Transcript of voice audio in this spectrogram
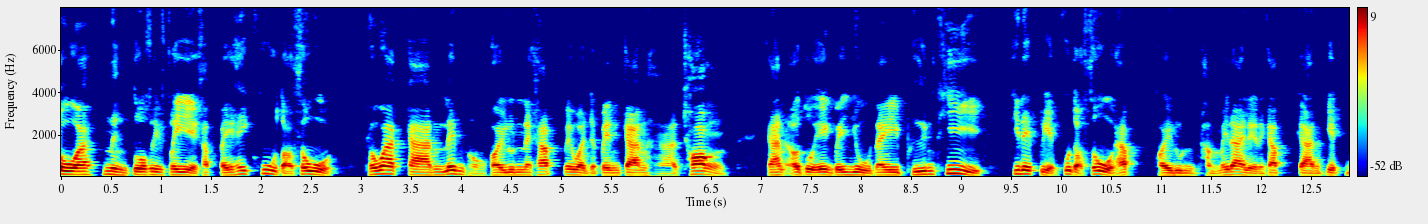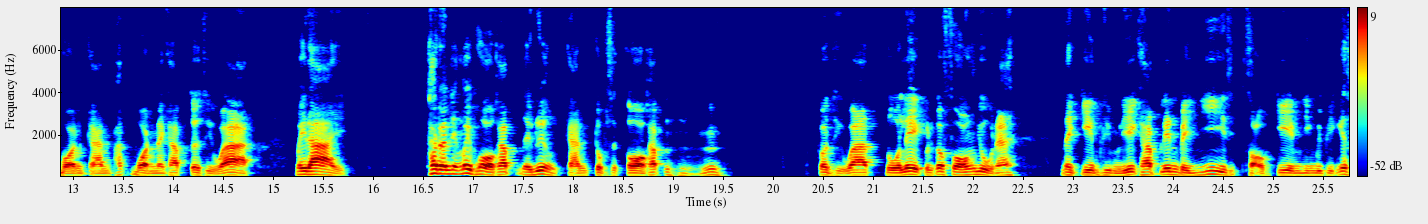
ตัว 1 ตัวฟรีๆครับไปให้คู่ต่อสู้ เพราะว่าการเล่นของฮอยลุนนะครับ ไม่ว่าจะเป็นการหาช่อง การเอาตัวเองไปอยู่ในพื้นที่ที่ได้เปรียบคู่ต่อสู้ครับฮอยลุนทำไม่ได้เลยนะครับ การเก็บบอลการพักบอลนะครับจะถือว่าไม่ได้เท่านั้นยังไม่พอครับในเรื่องการจบสกอร์ครับก็ถือว่าตัวเลขมันก็ฟ้องอยู่นะ ในเกมพรีเมียร์ลีกครับเล่นไป 22 เกม ยิงไปเพียงแค่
